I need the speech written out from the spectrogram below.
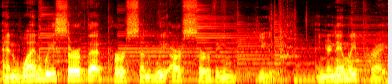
And when we serve that person, we are serving you. In your name we pray.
